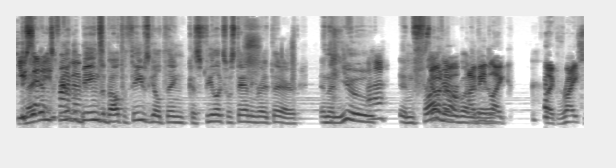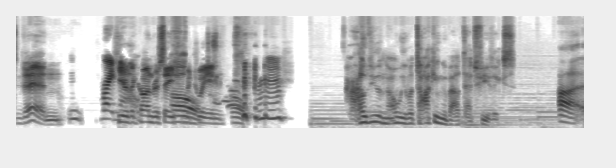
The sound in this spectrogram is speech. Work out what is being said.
You said it Megan in front of the everyone. beans about the thieves guild thing because Felix was standing right there, and then you Uh-huh. in front No, of no. everybody. I mean, there. like, like right then, Right hear now. the conversation Oh. between. Oh, Mhm. How do you know we were talking about that, Felix? Uh,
